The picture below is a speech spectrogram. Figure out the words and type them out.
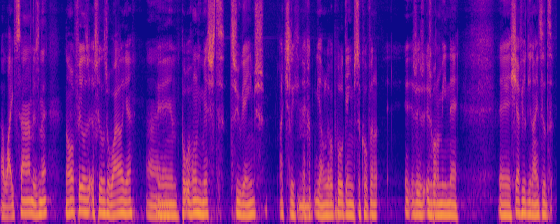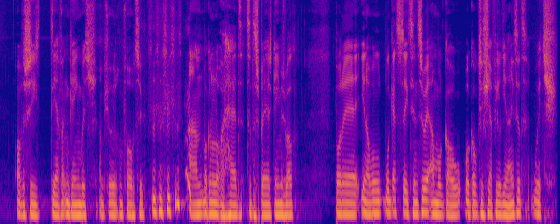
a lifetime, isn't it? No, it feels it feels a while, yeah. Um, but we've only missed two games actually. Mm. You know, Liverpool games to cover is, is, is what I mean there. Uh, Sheffield United, obviously the Everton game, which I'm sure you're looking forward to, and we're going to look ahead to the Spurs game as well. But uh, you know, we'll we'll get straight into it, and we'll go we'll go to Sheffield United, which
